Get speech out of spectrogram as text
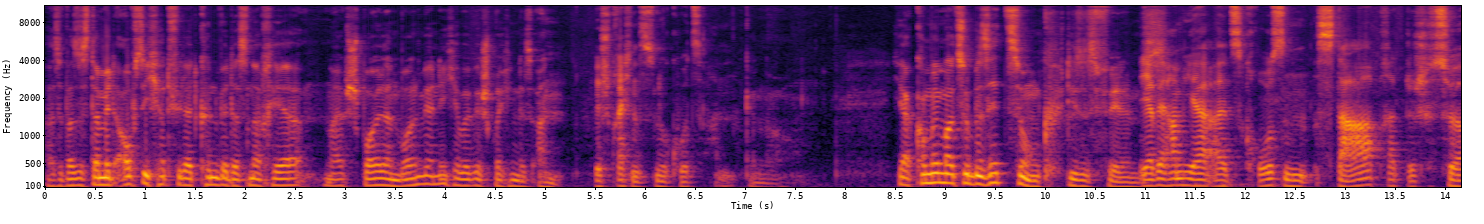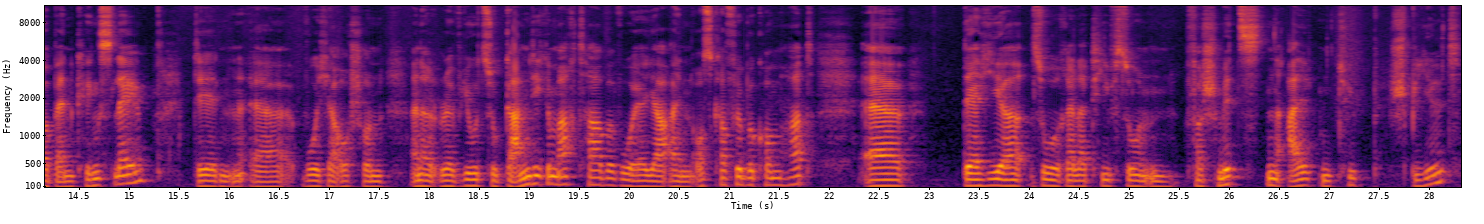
Also was es damit auf sich hat, vielleicht können wir das nachher, na, spoilern wollen wir nicht, aber wir sprechen das an. Wir sprechen es nur kurz an. Genau. Ja, kommen wir mal zur Besetzung dieses Films. Ja, wir haben hier als großen Star praktisch Sir Ben Kingsley, den, äh, wo ich ja auch schon eine Review zu Gandhi gemacht habe, wo er ja einen Oscar für bekommen hat, äh, der hier so relativ so einen verschmitzten alten Typ spielt.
